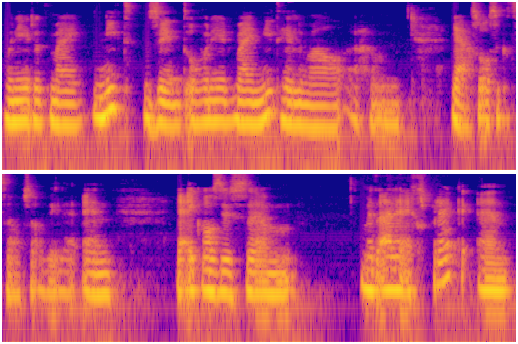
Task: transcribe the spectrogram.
wanneer het mij niet zint of wanneer het mij niet helemaal, um, ja, zoals ik het zelf zou willen. En ja, ik was dus um, met Alia in gesprek en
